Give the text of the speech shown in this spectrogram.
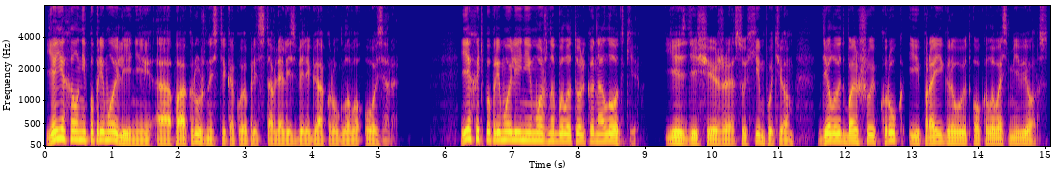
Я ехал не по прямой линии, а по окружности, какой представлялись берега круглого озера. Ехать по прямой линии можно было только на лодке. Ездящие же сухим путем делают большой круг и проигрывают около восьми верст.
